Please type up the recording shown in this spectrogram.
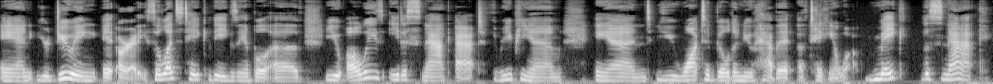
and you're doing it already. So let's take the example of you always eat a snack at 3 p.m. and you want to build a new habit of taking a walk. Make the snack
